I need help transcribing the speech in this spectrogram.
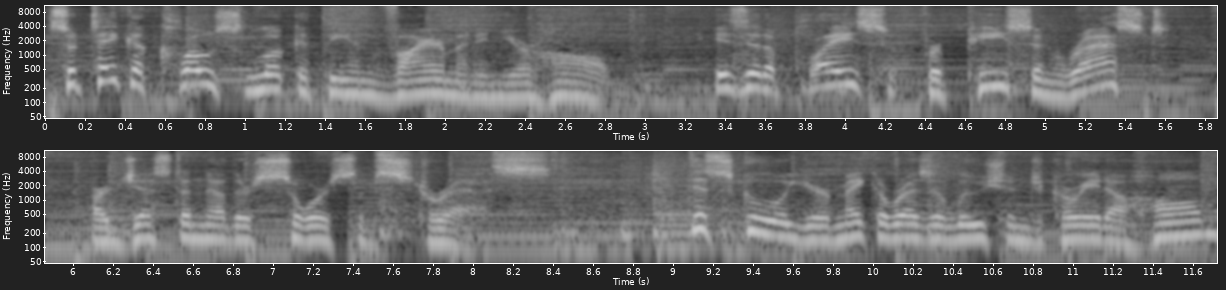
So take a close look at the environment in your home. Is it a place for peace and rest or just another source of stress? This school year, make a resolution to create a home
